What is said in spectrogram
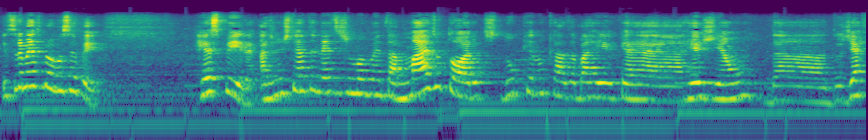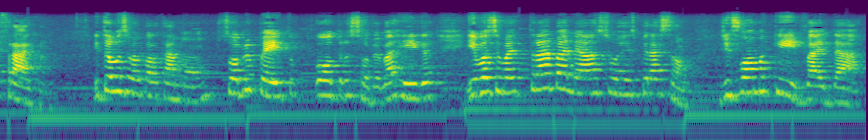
Instrumento para você ver. Respira. A gente tem a tendência de movimentar mais o tórax do que no caso a barriga, que é a região da, do diafragma. Então você vai colocar a mão sobre o peito, outra sobre a barriga e você vai trabalhar a sua respiração de forma que vai dar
